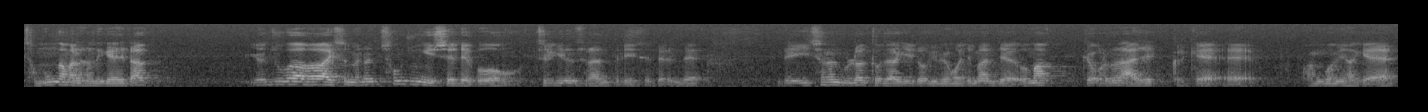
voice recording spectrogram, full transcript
전문가만 하는 게 아니라 연주가가 있으면은 청중이 있어야 되고 즐기는 사람들이 있어야 되는데 근데 이천은 물론 도자기로 유명하지만 이제 음악적으로는 아직 그렇게 에, 광범위하게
